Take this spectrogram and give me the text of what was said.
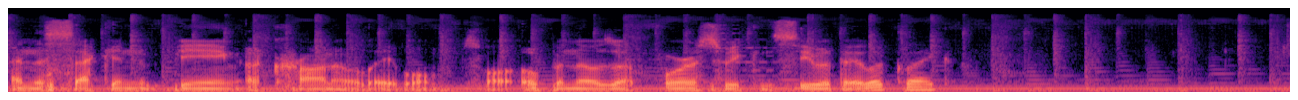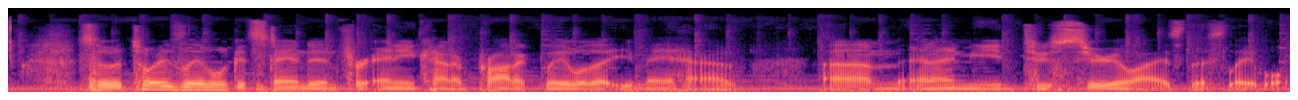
and the second being a chrono label. So I'll open those up for us so we can see what they look like. So a toys label could stand in for any kind of product label that you may have, um, and I need to serialize this label.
